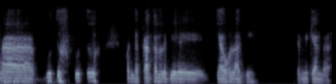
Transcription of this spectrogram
uh, butuh butuh pendekatan lebih jauh lagi. Demikian Mbak.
